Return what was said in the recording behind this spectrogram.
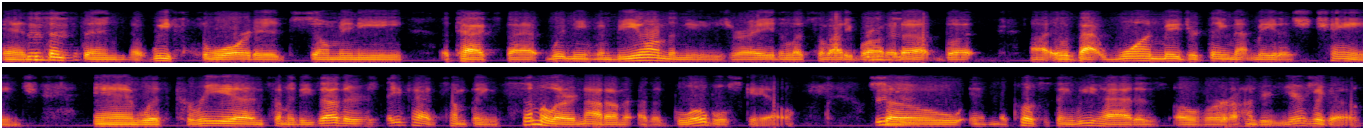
and mm-hmm. since then you know, we've thwarted so many attacks that wouldn't even be on the news, right, unless somebody brought mm-hmm. it up, but. Uh, it was that one major thing that made us change. And with Korea and some of these others, they've had something similar, not on a, on a global scale. Mm-hmm. So, and the closest thing we had is over a 100 years ago.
